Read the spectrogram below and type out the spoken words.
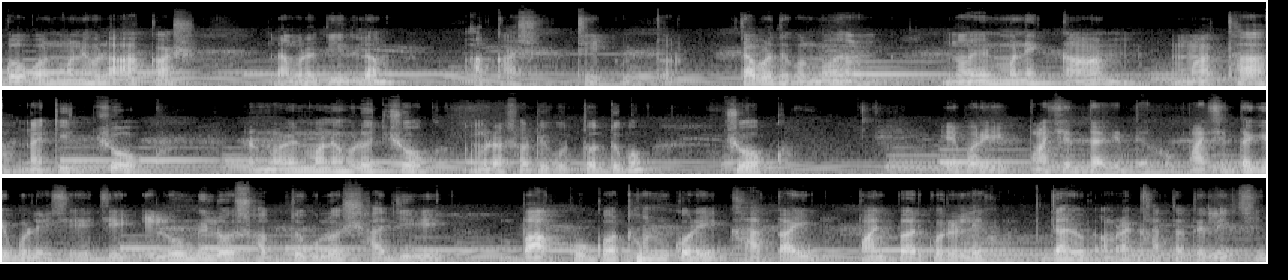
গগন মানে হলো আকাশ। তাহলে আমরা দিয়ে দিলাম আকাশ। ঠিক উত্তর। তারপরে দেখো নয়ন। নয়ন মানে কান, মাথা নাকি চোখ? নয়ন মানে হলো চোখ। আমরা সঠিক উত্তর দেবো চোখ। এবারে পাঁচের দাগে দেখো। পাঁচের দাগে বলেছে যে এলোমেলো শব্দগুলো সাজিয়ে বাক্য গঠন করে খাতায় পাঁচবার করে লেখো। যাই হোক, আমরা খাতাতে লিখছি।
